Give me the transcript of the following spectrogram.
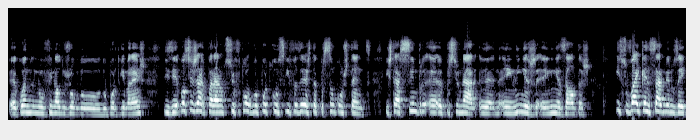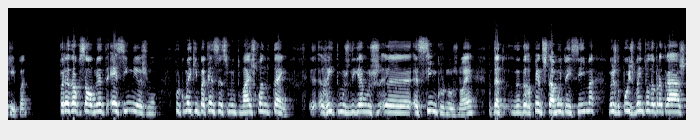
eh, quando no final do jogo do, do Porto Guimarães dizia: Vocês já repararam que se o futebol do Porto conseguir fazer esta pressão constante e estar sempre a pressionar eh, em linhas, em linhas altas, isso vai cansar menos a equipa? Paradoxalmente é assim mesmo porque uma equipa cansa-se muito mais quando tem eh, ritmos, digamos, uh, assíncronos, não é? Portanto, de, repente está muito em cima, mas depois vem toda para trás,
